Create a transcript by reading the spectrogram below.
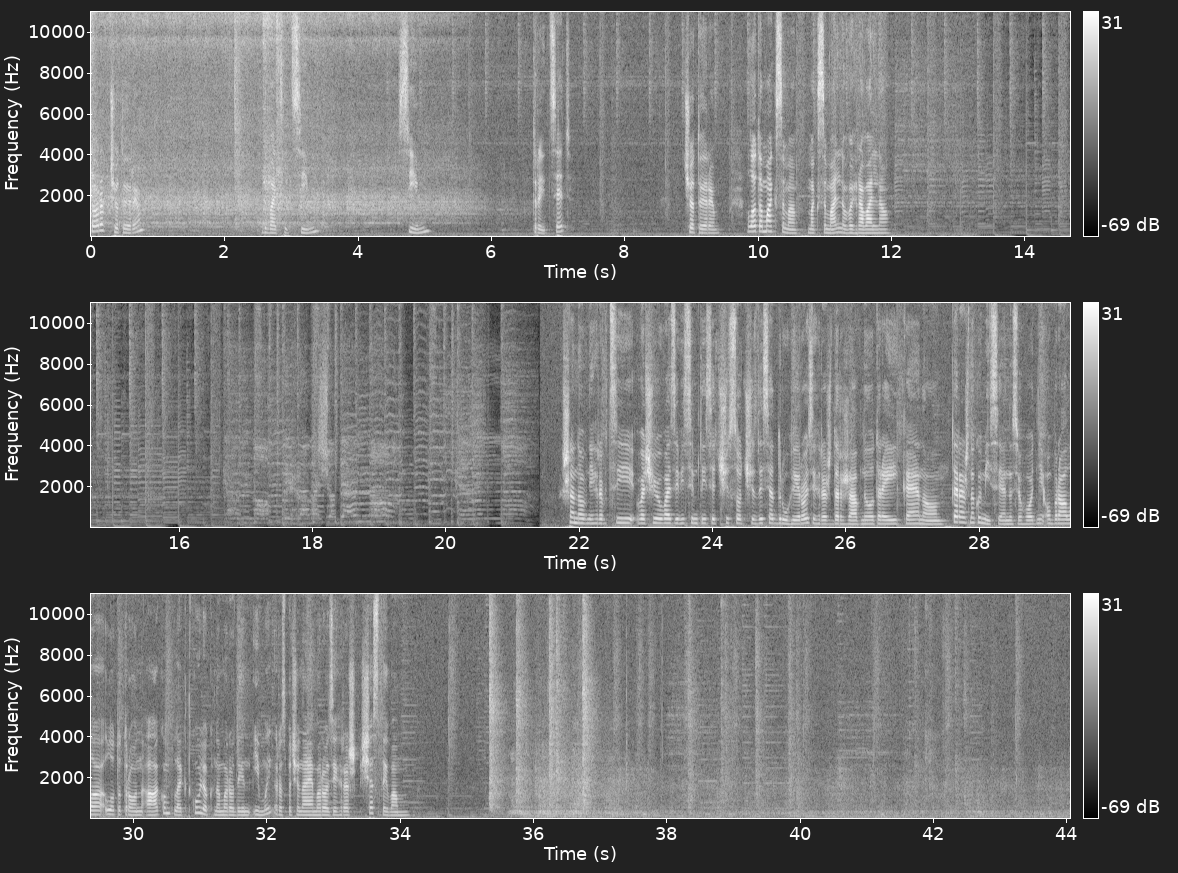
Сорок чотири, двадцять сім, сім, тридцять, чотири. Лото Максима максимально вигравально. Шановні гравці, вашій увазі 8662 розіграш державної лотереї Кено. Тиражна комісія на сьогодні обрала Лототрон А комплект кульок номер 1 і ми розпочинаємо розіграш. Щасти вам!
